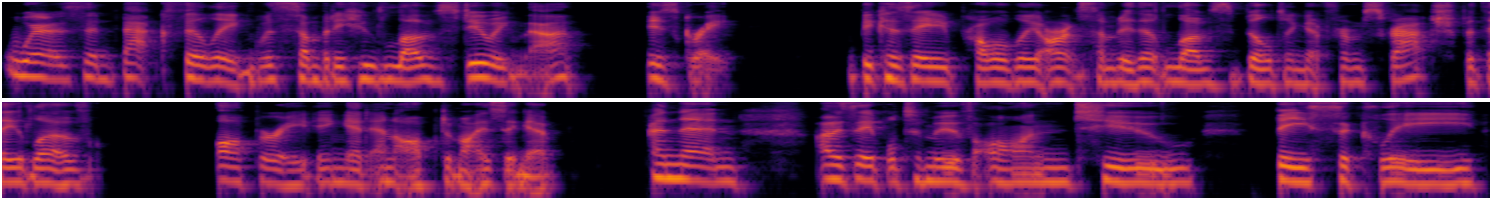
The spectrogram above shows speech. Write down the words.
Whereas in backfilling with somebody who loves doing that is great because they probably aren't somebody that loves building it from scratch, but they love operating it and optimizing it. And then I was able to move on to basically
